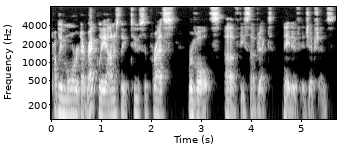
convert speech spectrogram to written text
probably more directly, honestly, to suppress revolts of the subject native Egyptians.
